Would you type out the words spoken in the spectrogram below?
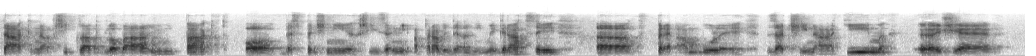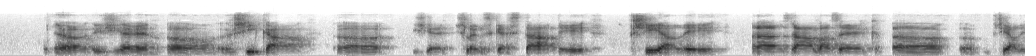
tak například globální pakt o bezpečný, řízený a pravidelný migraci eh, v preambuli začíná tím, že, že říká, že členské státy přijali Eh, závazek, eh, eh, přijali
